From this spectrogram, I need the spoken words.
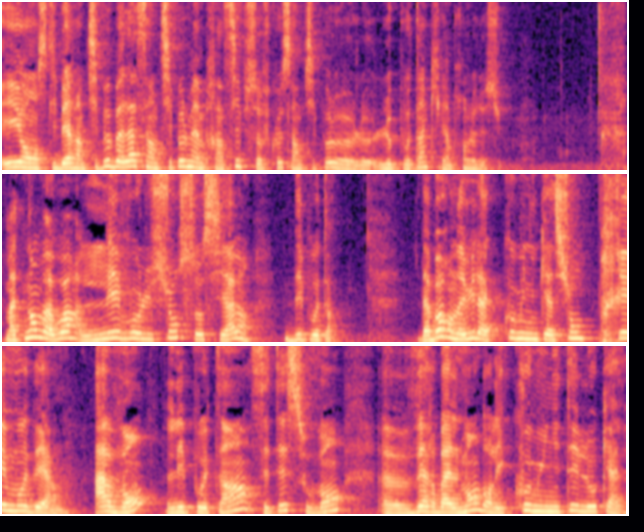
et on se libère un petit peu. Bah là, c'est un petit peu le même principe, sauf que c'est un petit peu le, potin qui vient prendre le dessus. Maintenant, on va voir l'évolution sociale des potins. D'abord, on a eu la communication pré-moderne. Avant, les potins, c'était souvent euh, verbalement dans les communautés locales.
